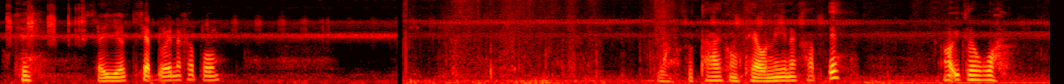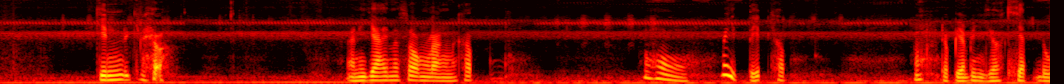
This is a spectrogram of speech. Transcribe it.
โอเค ใส่เยอะเขียดด้วยนะครับผมหลังสุดท้ายของแถวนี้นะครับ เอ๊ะ เอาอีกแล้ววะกินอีกแล้ว อันนี้ย้ายมาซองหลังนะครับ โอ้โห ไม่ติดครับ เดี๋ยวเปลี่ยนเป็นเหยื่อเขียดดู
